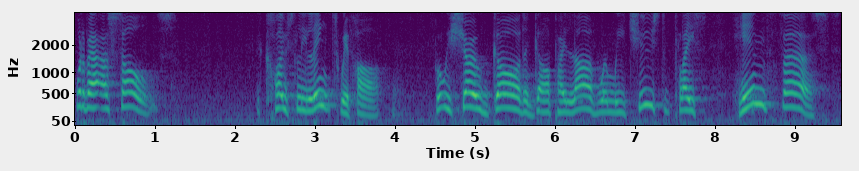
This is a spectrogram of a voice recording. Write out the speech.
What about our souls? closely linked with heart. But we show God agape love when we choose to place Him first.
